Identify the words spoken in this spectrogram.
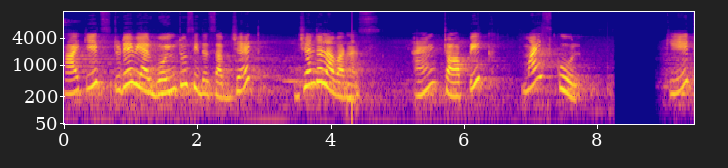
Hi kids, today we are going to see the subject general awareness and topic my school. Kids,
